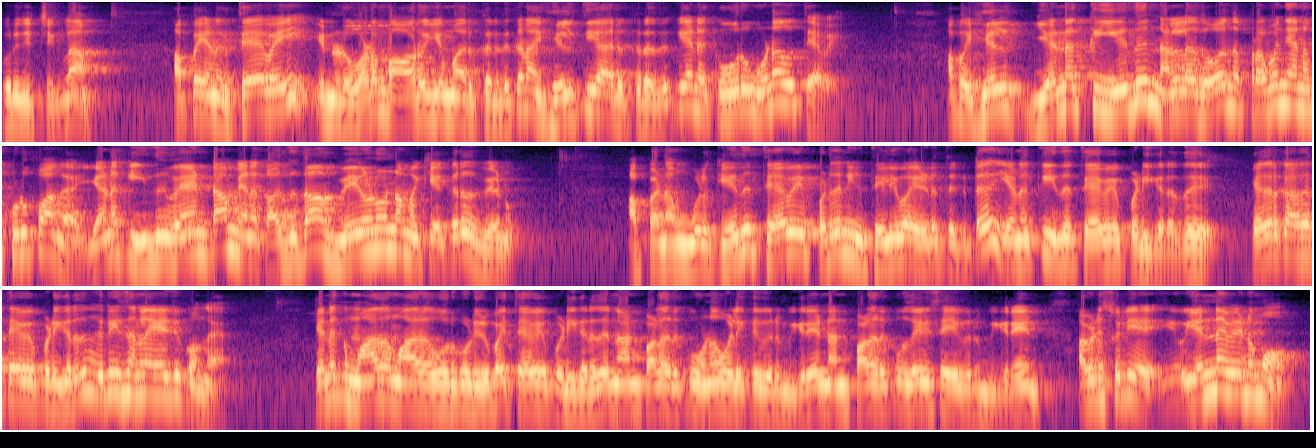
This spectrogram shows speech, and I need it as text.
புரிஞ்சிச்சிங்களா? அப்போ எனக்கு தேவை என்னோட உடம்பு ஆரோக்கியமாக இருக்கிறதுக்கு நான் ஹெல்த்தியாக இருக்கிறதுக்கு எனக்கு ஒரு உணவு தேவை. அப்போ ஹெல்த் எனக்கு எது நல்லதோ அந்த பிரபஞ்சம் எனக்கு கொடுப்பாங்க. எனக்கு இது வேண்டாம் எனக்கு அதுதான் வேணும்னு நம்ம கேட்குறது வேணும். அப்போ நான் உங்களுக்கு எது தேவைப்படுது நீங்கள் தெளிவாக எடுத்துக்கிட்டு எனக்கு இது தேவைப்படுகிறது. எதற்காக தேவைப்படுகிறது? ரீசன்லாம் எழுதிக்கோங்க. எனக்கு மாதம் ஒரு கோடி ரூபாய் தேவைப்படுகிறது. நான் பலருக்கு உணவளிக்க விரும்புகிறேன். நான் பலருக்கு உதவி செய்ய விரும்புகிறேன். அப்படின்னு சொல்லி என்ன வேணுமோ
